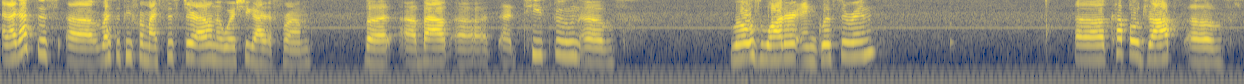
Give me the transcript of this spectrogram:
And I got this uh, recipe from my sister. I don't know where she got it from but about uh, a teaspoon of rose water and glycerin a couple drops of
